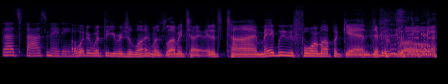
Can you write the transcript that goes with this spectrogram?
That's fascinating. I wonder what the original line was. Let me tell you, it's time. Maybe we form up again, different roles,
